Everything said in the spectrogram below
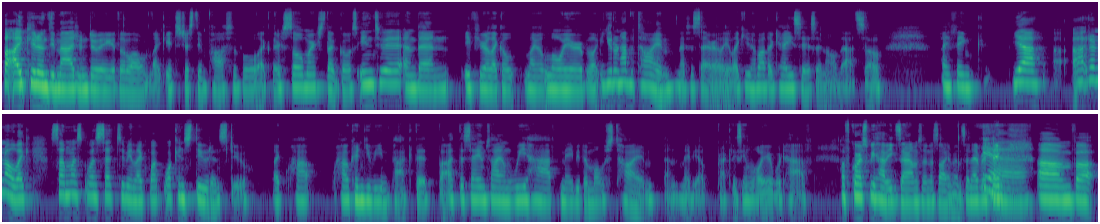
but i couldn't imagine doing it alone. Like it's just impossible. Like there's so much that goes into it and then if you're like a like a lawyer like you don't have the time necessarily. Like you have other cases and all that. So i think yeah i I don't know. Like someone once said to me like what, what can students do? Like how how can you impact it but at the same time we have maybe the most time than maybe a practicing lawyer would have of course we have exams and assignments and everything Yeah. um but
